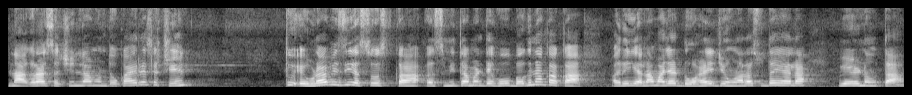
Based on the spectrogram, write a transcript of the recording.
नागराज सचिनला म्हणतो काय रे सचिन? तू एवढा बिझी असतोस का? अस्मिता म्हणते हो बघ ना काका. अरे याला माझ्या डोहाळे जेवणाला सुद्धा यायला वेळ नव्हता.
